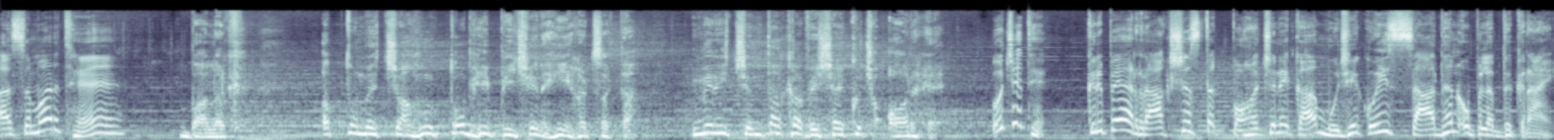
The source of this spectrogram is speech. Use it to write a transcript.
असमर्थ हैं। बालक अब तो मैं चाहूँ तो भी पीछे नहीं हट सकता। मेरी चिंता का विषय कुछ और है। उचित है। कृपया राक्षस तक पहुँचने का मुझे कोई साधन उपलब्ध कराएँ।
